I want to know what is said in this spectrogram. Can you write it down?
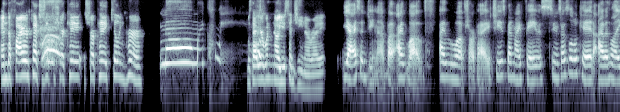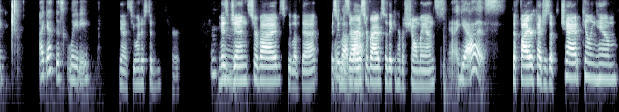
And the fire catches up to Sharpay, Sharpay killing her. no, my queen. Was that your one? No, you said Gina, right? Yeah, I said Gina, but I love, I love Sharpay. She's been my fave. As soon as I was a little kid, I was like, I get this lady. Yes, you understood. Miss Mhm. Jen survives. We love that. Mr. Mazzara survives so they can have a showman's. Yeah, yes. The fire catches up to Chad, killing him.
